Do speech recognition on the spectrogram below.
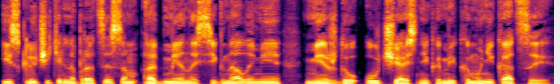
исключительно процессом обмена сигналами между участниками коммуникации,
